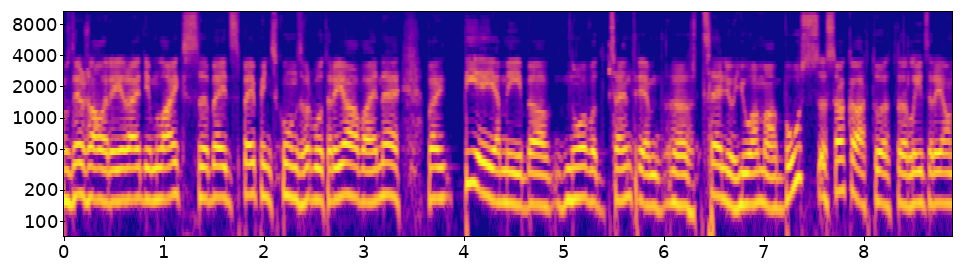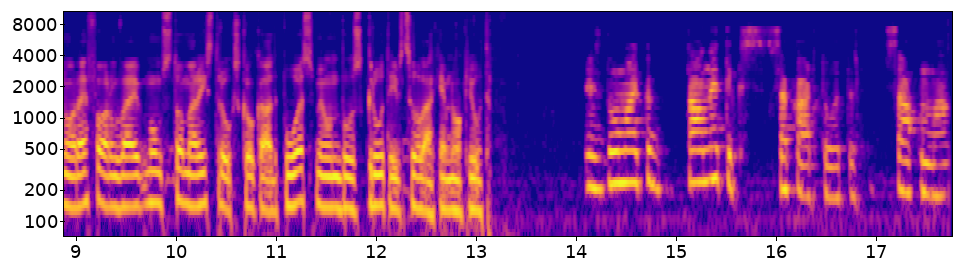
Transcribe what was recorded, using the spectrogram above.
Mums, diemžēl, arī raidījuma laiks beidzas Pēpiņas kundze, varbūt arī jā vai nē. Vai pieejamība novadu centriem eh, ceļu jomā būs sakārtot līdz ar jauno reformu, vai mums tomēr iztrūks kaut kādi posmi un būs grūtības cilvēkiem nokļūt? Es domāju, ka tā netiks sakārtota sākumā.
